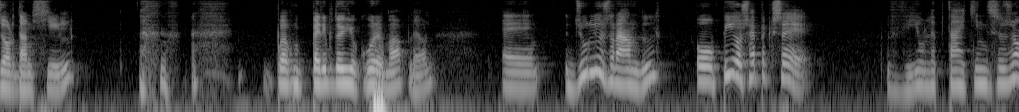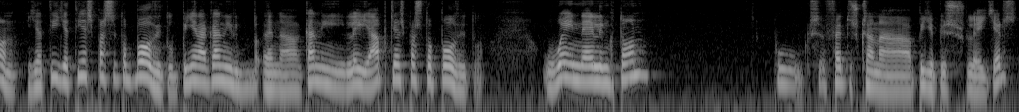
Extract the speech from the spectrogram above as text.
Jordan Hill που έχουν περίπου το ίδιο κούρεμα πλέον. Ε, Julius Randle, ο οποίος έπαιξε δύο λεπτά εκείνη τη σεζόν. Γιατί, γιατί έσπασε το πόδι του. Πήγε να κάνει, ε, να κάνει lay-up και έσπασε το πόδι του. Wayne Ellington, που φέτος ξαναπήγε πίσω στους Lakers,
